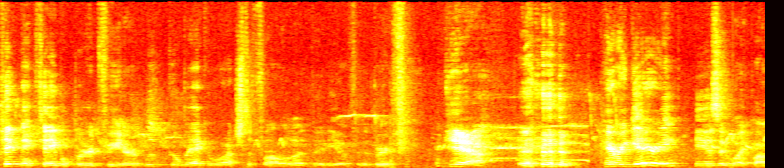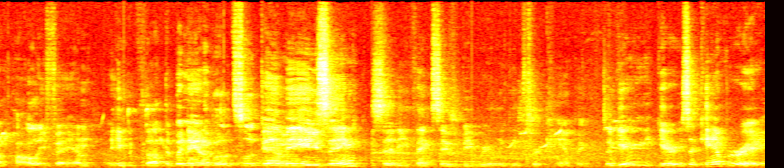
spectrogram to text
picnic table bird feeder." Luke, go back and watch the follow-up video for the bird feeder. Yeah. Harry Gary, he is a Wipe on Polly fan. He thought the banana boats looked amazing. He said he thinks they would be really good for camping. So Gary, Gary's a camper, eh?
